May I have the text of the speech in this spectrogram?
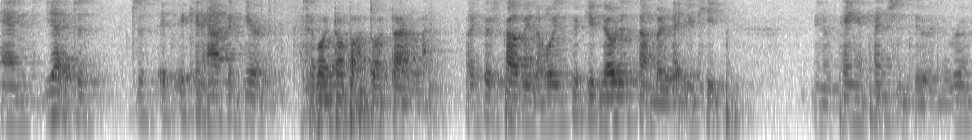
And yeah, it just just it, it can happen here. Se voi tapahtua täällä. Like there's probably the Holy Spirit. If you've noticed somebody that you keep, you know, paying attention to in the room,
